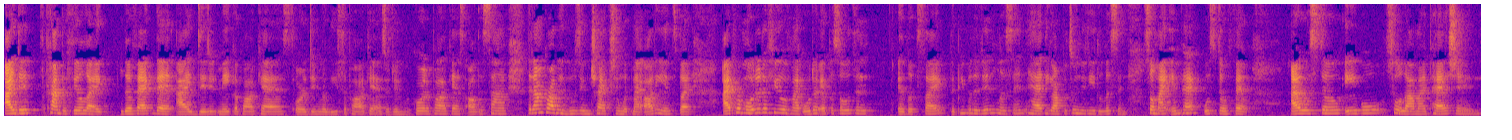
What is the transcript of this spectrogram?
I did kind of feel like the fact that I didn't make a podcast or didn't release a podcast or didn't record a podcast all this time, that I'm probably losing traction with my audience. But I promoted a few of my older episodes and it looks like the people that didn't listen had the opportunity to listen. So my impact was still felt. I was still able to allow my passion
